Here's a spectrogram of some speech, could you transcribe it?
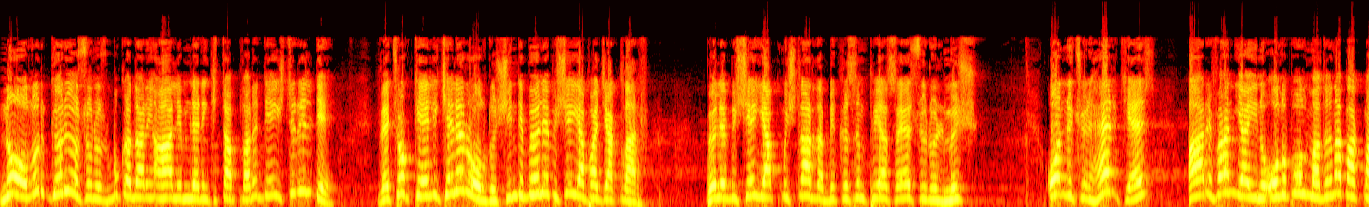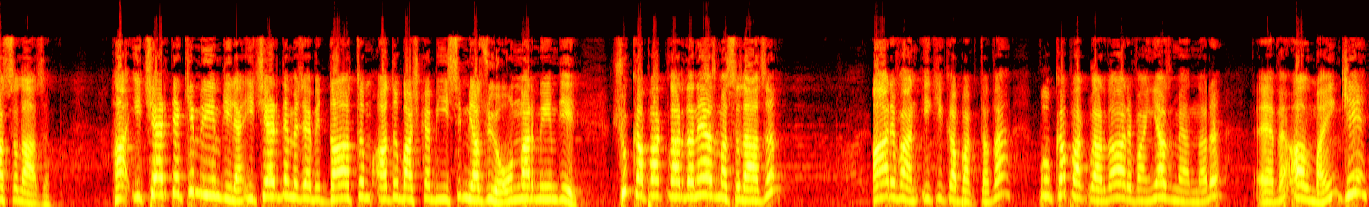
ne olur? Görüyorsunuz bu kadar alimlerin kitapları değiştirildi. Ve çok tehlikeler oldu. Şimdi böyle bir şey yapacaklar. Böyle bir şey yapmışlar da bir kısım piyasaya sürülmüş. Onun için herkes Arifan yayını olup olmadığına bakması lazım. Ha içerideki mühim değil. Yani içeride mesela bir dağıtım adı başka bir isim yazıyor. Onlar mühim değil. Şu kapaklarda ne yazması lazım? Arifan iki kapakta da bu kapaklarda Arifan yazmayanları e, ve almayın ki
